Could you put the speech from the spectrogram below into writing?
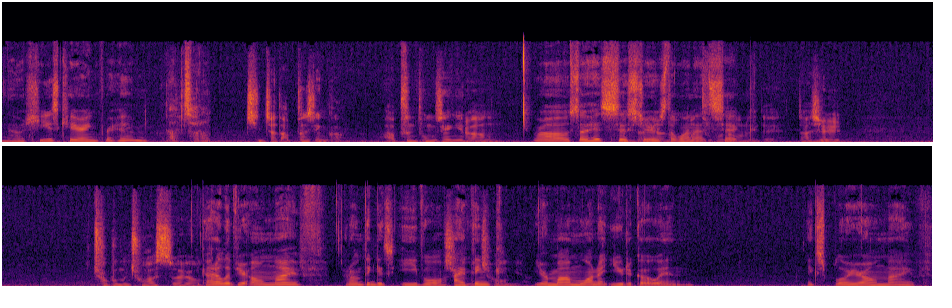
Now she's caring for him. 나처럼. 진짜 나쁜 생각. 아픈 동생이랑. Oh, so his sister is the one that's sick. 조금은 좋았어요. Gotta live your own life. I don't think it's evil. I 지금이 think 처음이야. your mom wanted you to go in. explore your own life.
